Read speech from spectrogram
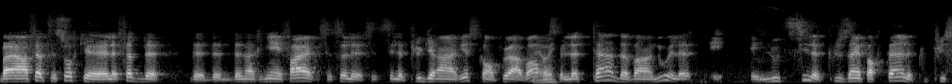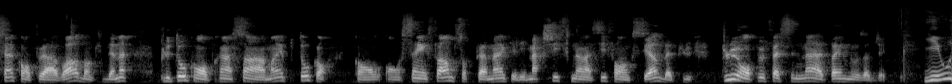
Ben, en fait, c'est sûr que le fait de, de, de, ne rien faire, c'est ça, c'est le plus grand risque qu'on peut avoir ben parce que le temps devant nous est, l'outil le plus important, le plus puissant qu'on peut avoir. Donc, évidemment, plutôt qu'on prend ça en main, plutôt qu'on qu'on s'informe sur comment que les marchés financiers fonctionnent, ben, plus, plus on peut facilement atteindre nos objectifs. Il est où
